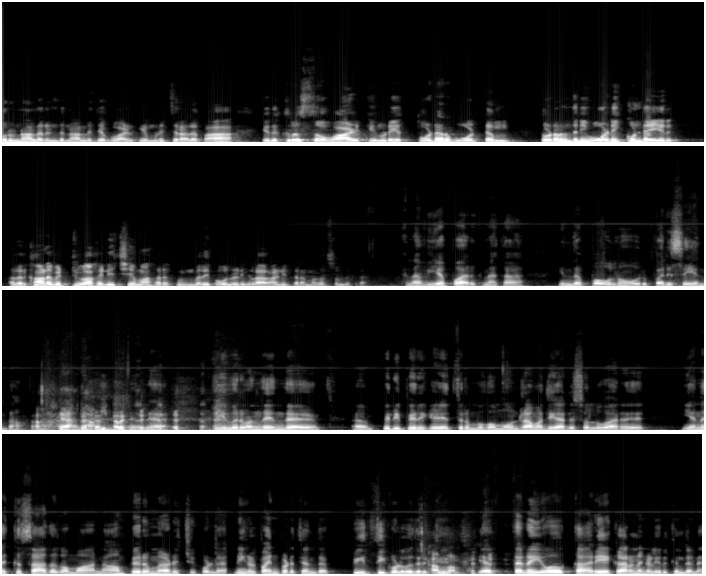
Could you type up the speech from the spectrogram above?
ஒரு நாள் ரெண்டு நாள்ல ஜெப வாழ்க்கையை முடிச்சிடாதப்பா இது கிறிஸ்தவ வாழ்க்கையினுடைய தொடர் ஓட்டம் தொடர்ந்து நீ ஓடிக்கொண்டே இரு. அதற்கான வெற்றிவாக நிச்சயமாக இருக்கும் என்பதை பவுலடிகளார் ஆணித்தரமாக சொல்லுகிறார். ஏன்னா வியப்பா இருக்குனாக்கா இந்த பவுலும் ஒரு பரிசெயன் தான்? இவர் வந்து இந்த அஹ், பிரிப்பிரி கிழ திருமுகம் மூன்றாம் அதிகாரத்தில் சொல்லுவாரு எனக்கு சாதகமா நாம் பெருமை அடிச்சு கொள்ள நீங்கள் பயன்படுத்திய அந்த பீத்தி கொள்வதற்கு. எத்தனையோ காரிய காரணங்கள் இருக்கின்றன.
